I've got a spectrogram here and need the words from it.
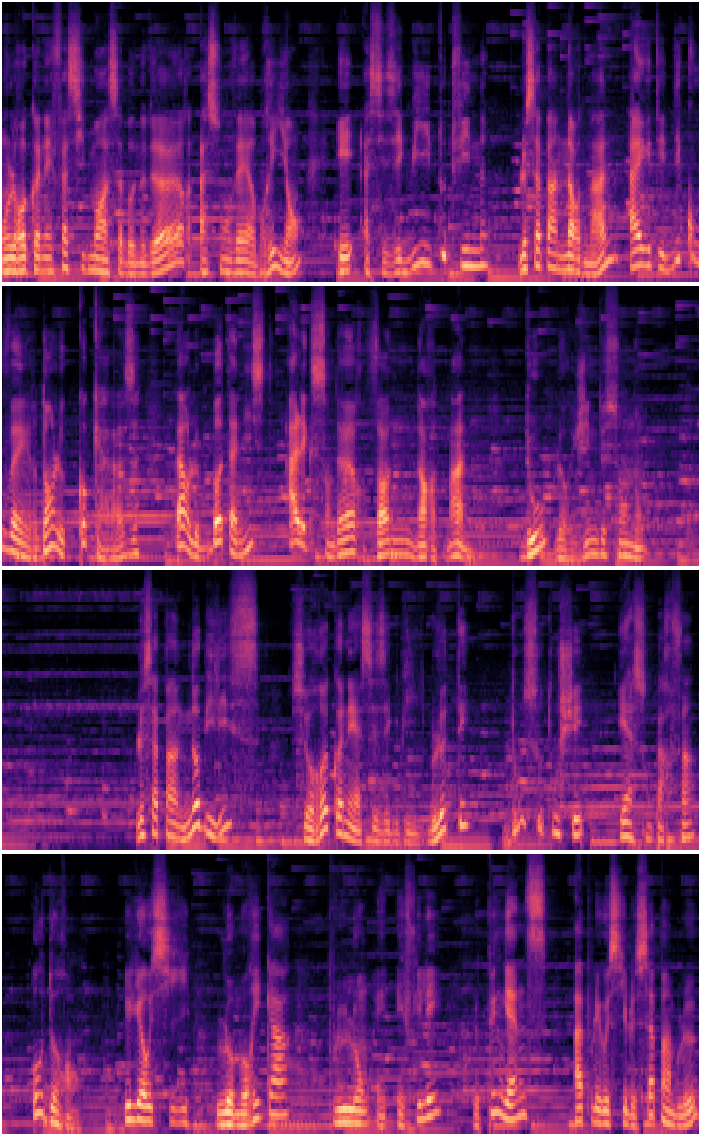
On le reconnaît facilement à sa bonne odeur, à son verre brillant et à ses aiguilles toutes fines. Le sapin Nordmann a été découvert dans le Caucase par le botaniste Alexander von Nordmann, d'où l'origine de son nom. Le sapin Nobilis se reconnaît à ses aiguilles bleutées, douces au toucher et à son parfum odorant. Il y a aussi l'omorica, plus long et effilé, le pungens, appelé aussi le sapin bleu,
